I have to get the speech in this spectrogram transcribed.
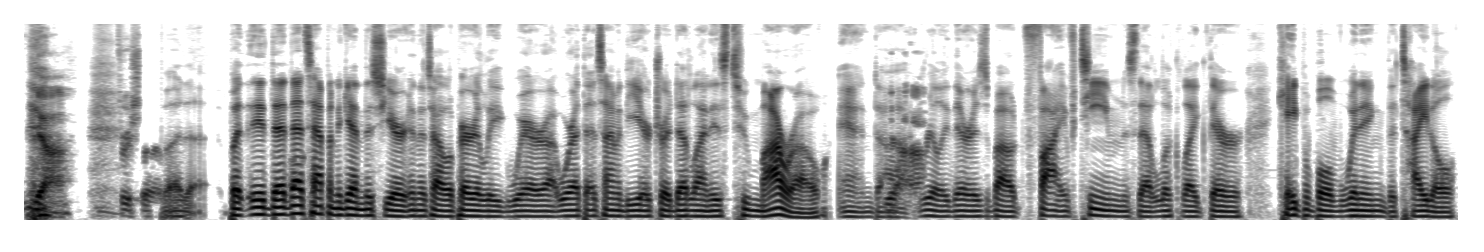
Yeah, for sure. but uh, but it, that that's happened again this year in the Tyler Perry League, where uh, we're at that time of the year. Trade deadline is tomorrow, and uh, Yeah. really there is about five teams that look like they're capable of winning the title,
